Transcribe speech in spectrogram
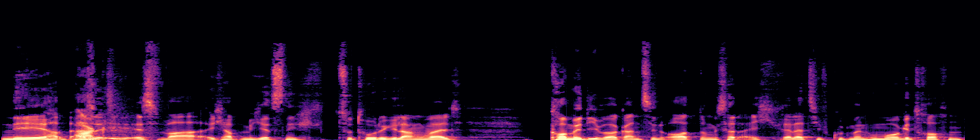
Nee, hab, also es war, ich habe mich jetzt nicht zu Tode gelangweilt. Comedy war ganz in Ordnung, es hat eigentlich relativ gut meinen Humor getroffen.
